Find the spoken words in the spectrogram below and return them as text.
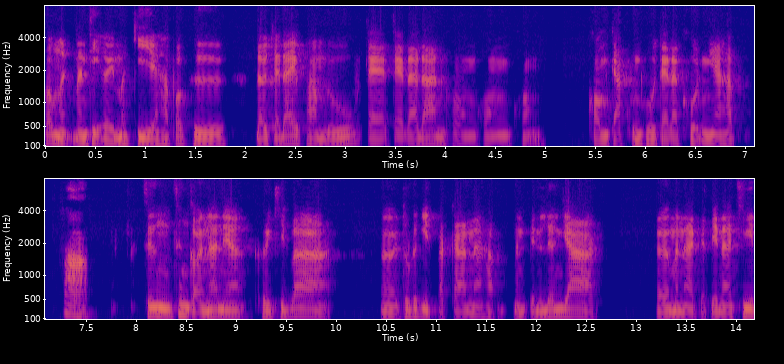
ก็เหมือนเหมือนที่เอ่ยเมื่อกี้อะครับ ก็คือ เราจะได้ความรู้แต่แต่ละด้านของของของของจากคุณครูแต่ละคนเงี้ยครับค่ะซึ่งซึ่งก่อนหน้าเนี้ยเคยคิดว่าเอ่อธุรกิจประกันน่ะครับ มันเป็นเรื่องยากเอ่อมันอาจจะเป็นอาชีพ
